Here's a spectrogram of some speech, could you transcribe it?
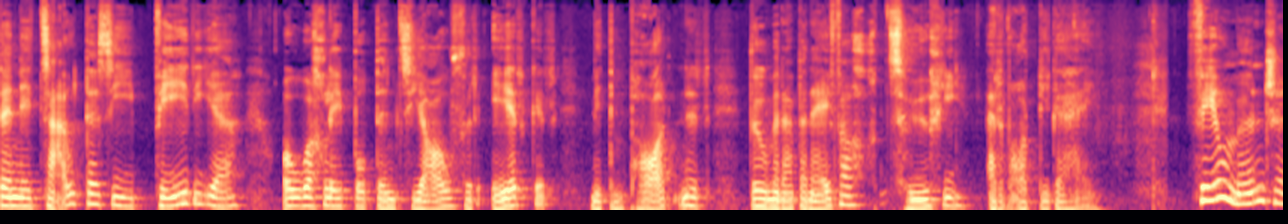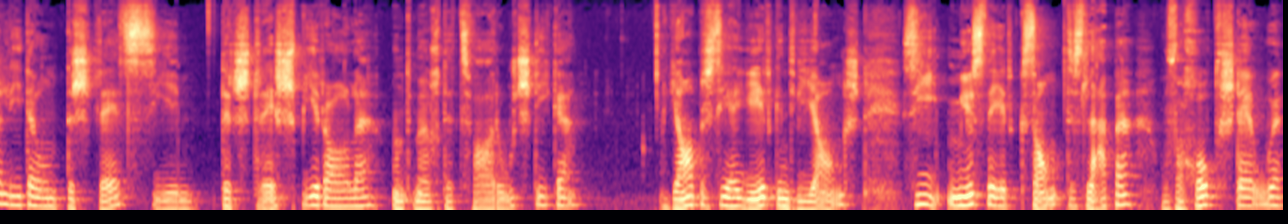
Denn nicht selten sind die Ferien auch ein bisschen Potenzial für Ärger mit dem Partner, weil wir eben einfach zu hohe Erwartungen haben. Viele Menschen leiden unter Stress, in der Stressspirale und möchten zwar aussteigen, Ja, aber sie haben irgendwie Angst. Sie müssten ihr gesamtes Leben auf den Kopf stellen,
